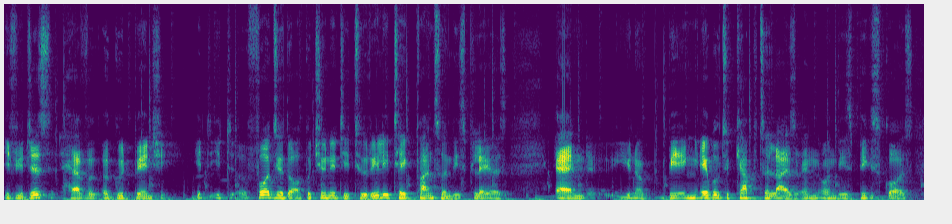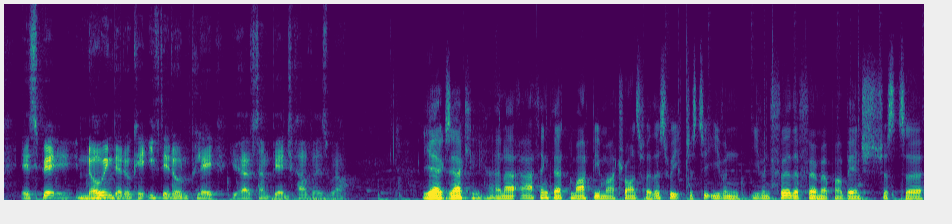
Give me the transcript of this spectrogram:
if you just have a, a good bench, it it affords you the opportunity to really take punts on these players and you know being able to capitalize on, on these big scores is knowing that okay if they don't play you have some bench cover as well Yeah, exactly, and I, I think that might be my transfer this week, just to even even further firm up my bench, just to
